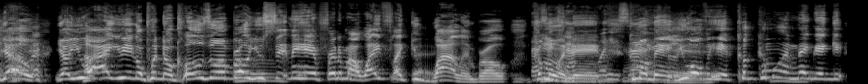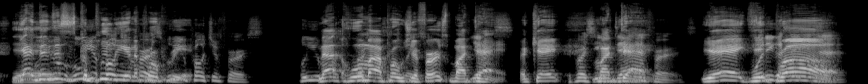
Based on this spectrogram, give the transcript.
yo, yo, you all right? You ain't gonna put no clothes on, bro? You mm. sitting in here in front of my wife like you wilding, bro? That's Come on, exactly man. what he Come on, man. So, You yeah. over here cook? Come on, nigga. Get- Yeah, Yeah, yeah. this is Who you completely approaching first? Who you approaching first? Who you Not who am I first in the approaching first? My dad. Yes. Okay, The my dad, dad. first. yeah, What are you gonna say to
